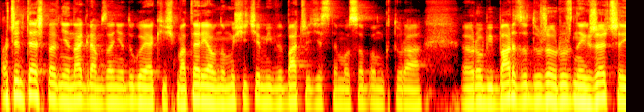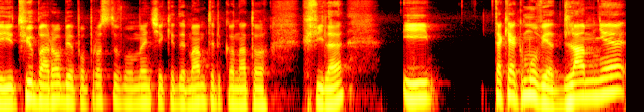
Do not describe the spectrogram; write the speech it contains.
O czym też pewnie nagram za niedługo jakiś materiał. No musicie mi wybaczyć, jestem osobą, która robi bardzo dużo różnych rzeczy i YouTube'a robię po prostu w momencie, kiedy mam tylko na to chwilę. I tak jak mówię, dla mnie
